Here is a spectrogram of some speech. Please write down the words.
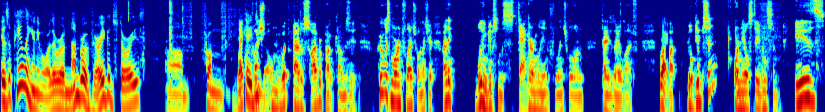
is appealing anymore. There were a number of very good stories um, from decades question ago. What out of cyberpunk comes is who was more influential? And actually, I think William Gibson was staggeringly influential on day to day life. Right. But Bill Gibson or Neal Stephenson is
